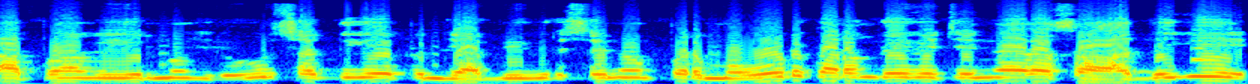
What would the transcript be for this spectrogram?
ਆਪਾਂ ਵੀਰ ਨੂੰ ਜ਼ਰੂਰ ਸੱਦੀਏ, ਪੰਜਾਬੀ ਵਿਰਸੇ ਨੂੰ ਪ੍ਰਮੋਟ ਕਰਨ ਦੇ ਵਿੱਚ ਇਹਨਾਂ ਦਾ ਸਾਥ ਦਈਏ।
